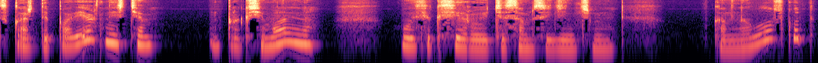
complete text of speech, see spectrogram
с каждой поверхности максимально вы фиксируете сам соединительный тканный лоскут.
